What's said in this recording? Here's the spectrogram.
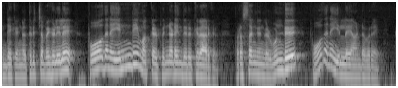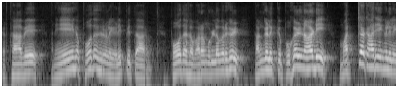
இன்றைக்கு எங்கள் திருச்சபைகளிலே போதனையின்றி மக்கள் பின்னடைந்து இருக்கிறார்கள் பிரசங்கங்கள் உண்டு போதனை இல்லை ஆண்டவரே. கர்த்தாவே அநேக போதகர்களை எழுப்பித்தாரும் போதக வரம் உள்ளவர்கள் தங்களுக்கு புகழ் நாடி மற்ற காரியங்களிலே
